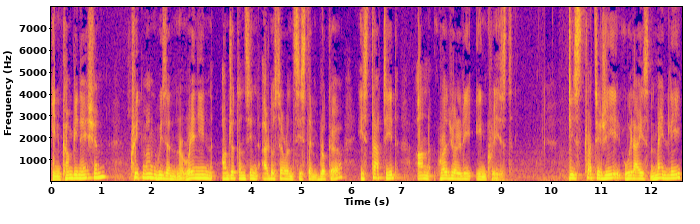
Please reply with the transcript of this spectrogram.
In combination, treatment with a renin-angiotensin-aldosterone system blocker is started and gradually increased. This strategy relies mainly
